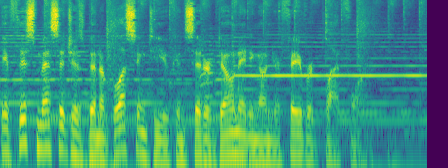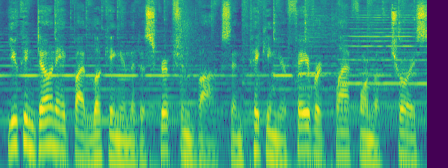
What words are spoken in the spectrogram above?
If this message has been a blessing to you, consider donating on your favorite platform. You can donate by looking in the description box and picking your favorite platform of choice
